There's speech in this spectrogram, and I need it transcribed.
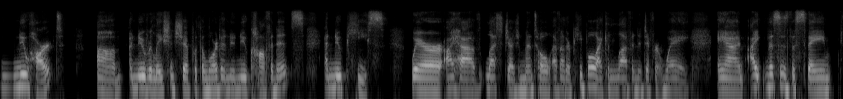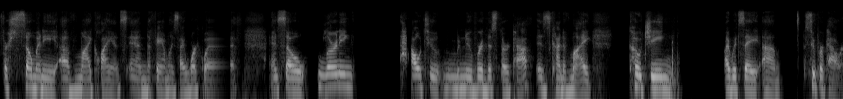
new heart, um, a new relationship with the Lord, and a new confidence and new peace where I have less judgmental of other people. I can love in a different way. And I this is the same for so many of my clients and the families I work with. And so learning how to maneuver this third path is kind of my coaching I would say, um, superpower.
